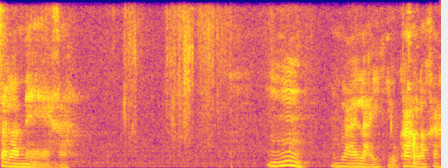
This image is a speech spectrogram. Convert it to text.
สะระแหน่ค่ะ อืมน้ำลายไหลหิวข้าวแล้วค่ะ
